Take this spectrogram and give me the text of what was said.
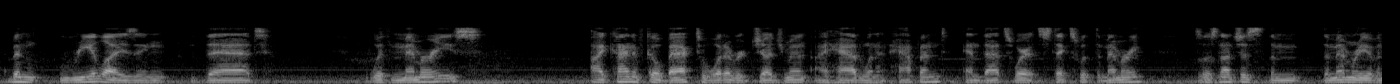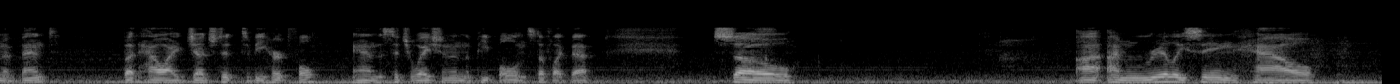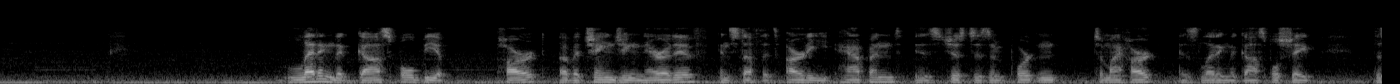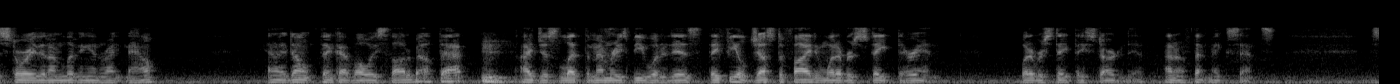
I've been realizing that with memories. I kind of go back to whatever judgment I had when it happened, and that's where it sticks with the memory. So it's not just the the memory of an event, but how I judged it to be hurtful, and the situation and the people and stuff like that. So I'm really seeing how letting the gospel be a part of a changing narrative and stuff that's already happened is just as important to my heart as letting the gospel shape the story that I'm living in right now. And I don't think I've always thought about that. I just let the memories be what it is. They feel justified in whatever state they're in, whatever state they started in. I don't know if that makes sense.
